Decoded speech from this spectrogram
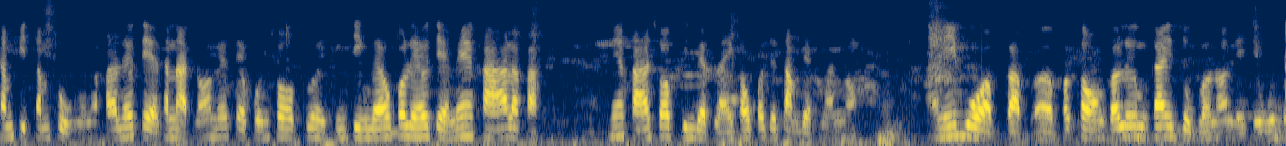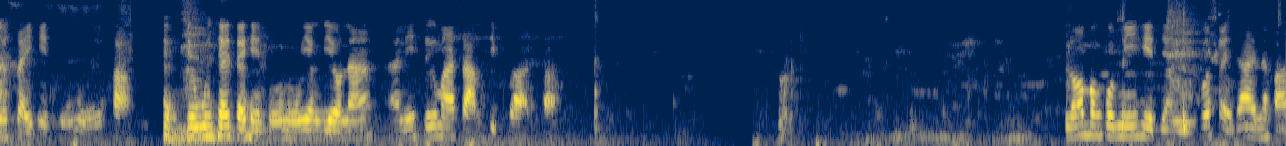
ทำผิดทำถูกเลยนะคะ แล้วแต่ถนัดเนาะแล้วแต่คนชอบด้วย จริง ๆ แล้วก็แล้วแต่แม่ค้าละค่ะ แม่ค้าชอบกินแบบไหนเขาก็จะทำแบบนั้นเนาะอันนี้บวบกับเอ่อฟักทองก็เริ่มใกล้สุกแล้วเนาะเดี๋ยวเจวุ้นจะใส่เห็ดหูหนูค่ะเจวุ้นใช้แต่เห็ดหูหนูอย่างเดียวนะ อันนี้ซื้อมาสามสิบบาทค่ะเนาะบางคนมีเห็ดอย่างอื่นก็ใส่ได้นะคะ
